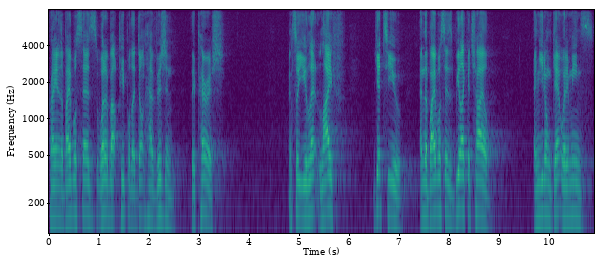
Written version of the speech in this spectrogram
right? And the Bible says, what about people that don't have vision? They perish. And so you let life get to you. And the Bible says, be like a child. And you don't get what it means.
